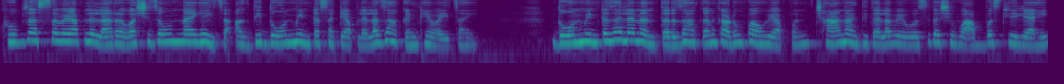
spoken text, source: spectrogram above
खूप जास्त वेळ आपल्याला रवा शिजवून नाही घ्यायचा. अगदी दोन मिनटासाठी आपल्याला झाकण ठेवायचं आहे. दोन मिनटं झाल्यानंतर झाकण काढून पाहूया आपण. छान अगदी त्याला व्यवस्थित अशी वाफ बसलेली आहे.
